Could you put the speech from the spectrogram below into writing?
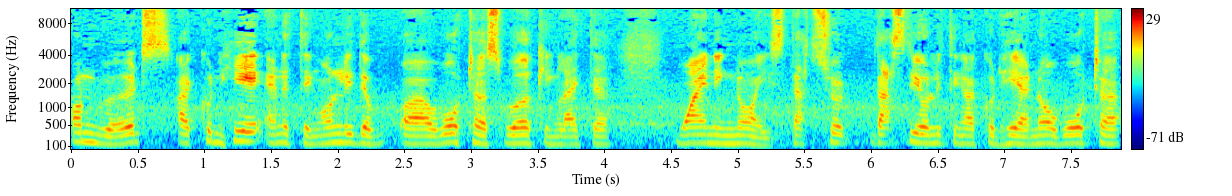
onwards, I couldn't hear anything, only the uh, water's working, like the whining noise. That's, what, that's the only thing I could hear, no water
